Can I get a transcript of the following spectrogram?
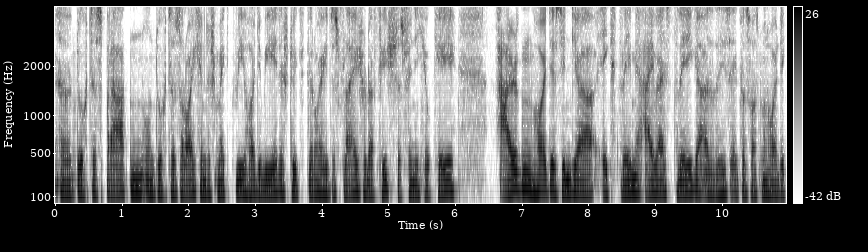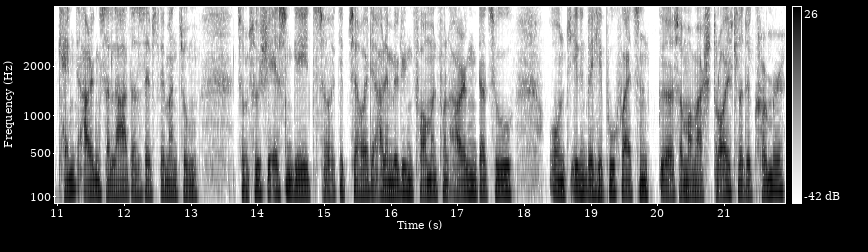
äh, durch das Braten und durch das Räuchern, das schmeckt wie heute wie jedes Stück geräuchertes Fleisch oder Fisch, das finde ich okay. Algen heute sind ja extreme Eiweißträger, also das ist etwas, was man heute kennt, Algensalat. Also selbst wenn man zum, zum Sushi essen geht, so gibt es ja heute alle möglichen Formen von Algen dazu. Und irgendwelche Buchweizen, äh, sagen wir mal Streusel oder Krümmel,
